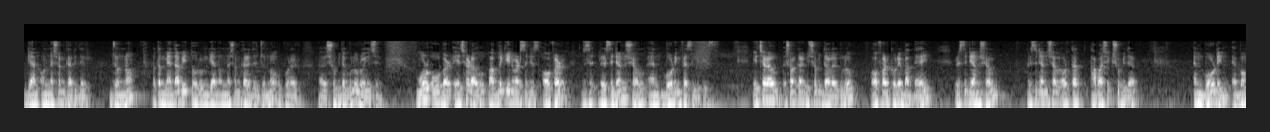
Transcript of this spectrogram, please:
জ্ঞান অন্বেষণকারীদের জন্য, অর্থাৎ মেধাবী তরুণ জ্ঞান অন্বেষণকারীদের জন্য উপরের সুবিধাগুলো রয়েছে। মোর ওভার এছাড়াও public universities offer residential and boarding facilities এছাড়াও সরকারি বিশ্ববিদ্যালয়গুলো অফার করে বা দেয় রেসিডেন্সিয়াল রেসিডেন্সিয়াল অর্থাৎ আবাসিক সুবিধা অ্যান্ড বোর্ডিং এবং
